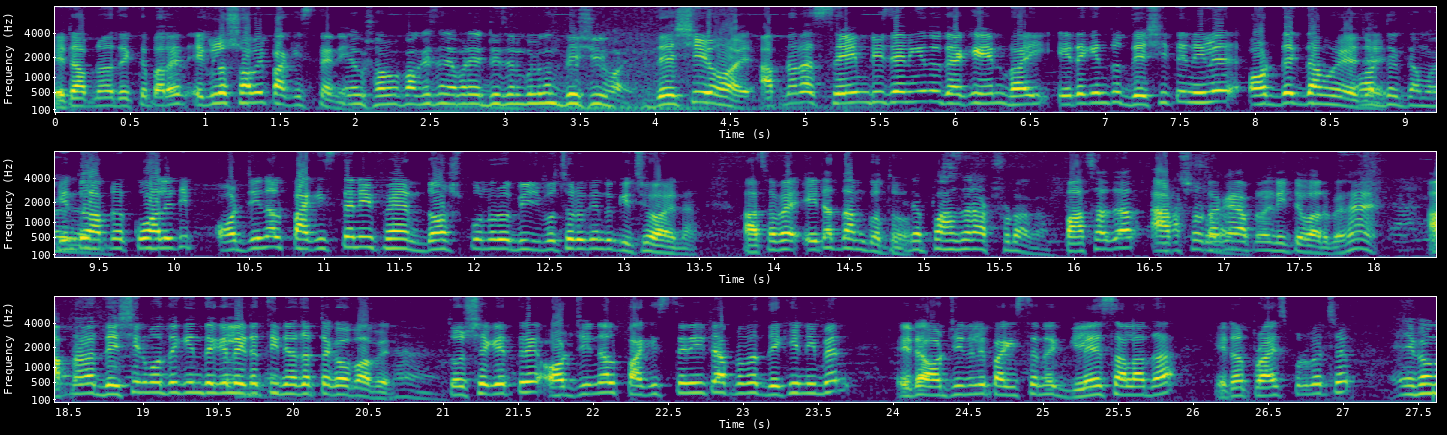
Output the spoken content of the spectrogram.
এটা আপনারা দেখতে পারেন। এগুলো সবই পাকিস্তানি। এবং সর্ব পাকিস্তান এবারে ডিজাইনগুলো কিন্তু বেশি হয়। দেশীয় হয়। আপনারা সেম ডিজাইন কিন্তু দেখেন ভাই এটা কিন্তু দেশিতে নিলে অর্ধেক দাম হয়ে যায়। অর্ধেক দাম হয়ে কিন্তু আপনার কোয়ালিটি অরিজিনাল পাকিস্তানি ফ্যান দশ পনেরো বিশ বছরও কিন্তু কিছু হয় না। আচ্ছা ভাই এটার দাম কত? এটা পাঁচ হাজার আটশো টাকা। পাঁচ হাজার আটশো টাকায় আপনারা নিতে পারবেন হ্যাঁ? আপনারা দেশের মধ্যে কিনতে গেলে এটা তিন হাজার টাকাও পাবেন। হ্যাঁ। তো সেক্ষেত্রে অরিজিনাল পাকিস্তানিটা আপনারা দেখে নেবেন। এটা অরিজিনালি পাকিস্তানের গ্লেস আলাদা এটার প্রাইস পড়বে এবং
